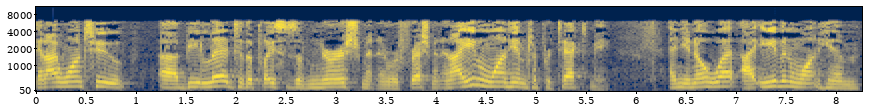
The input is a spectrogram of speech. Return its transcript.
And I want to uh, be led to the places of nourishment and refreshment. And I even want him to protect me. And you know what? I even want him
